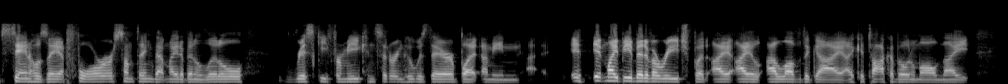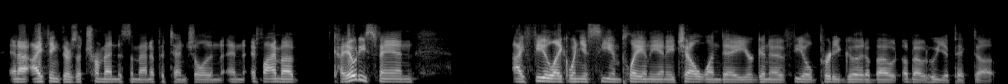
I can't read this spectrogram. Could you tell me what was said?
San Jose at four or something, that might have been a little risky for me considering who was there. But I mean, it, it might be a bit of a reach, but I, I, I love the guy. I could talk about him all night. And I, I think there's a tremendous amount of potential. And, and if I'm a Coyotes fan, I feel like when you see him play in the NHL one day, you're to feel pretty good about, about who you picked up.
